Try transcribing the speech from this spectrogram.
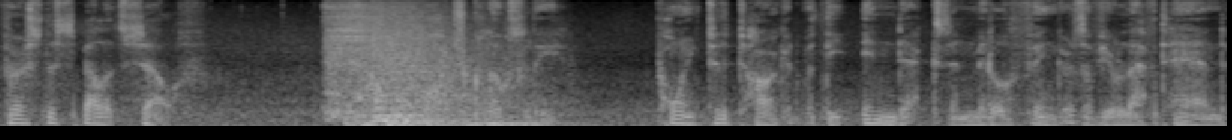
First the spell itself. Watch closely. Point to the target with the index and middle fingers of your left hand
